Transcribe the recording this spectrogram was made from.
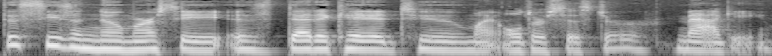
This season, No Mercy, is dedicated to my older sister, Maggie.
